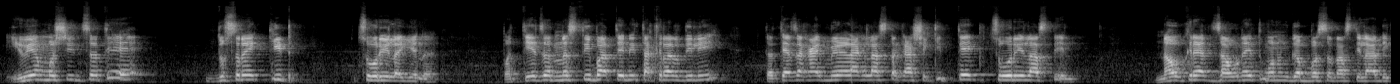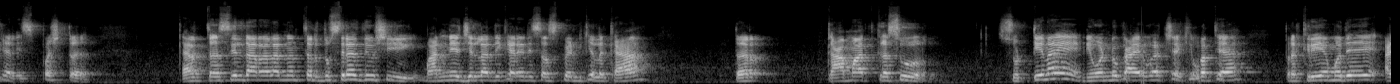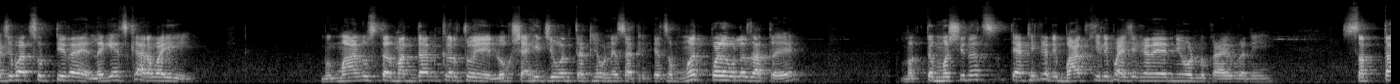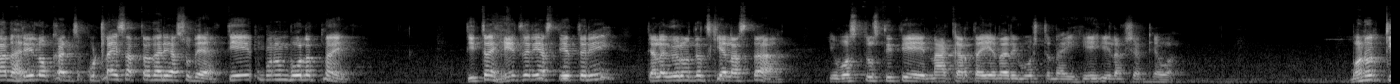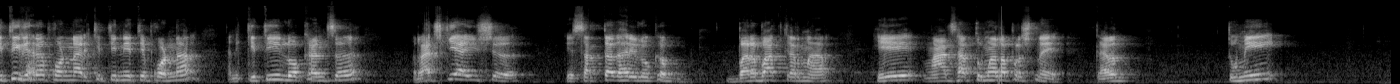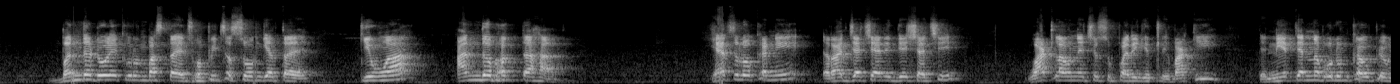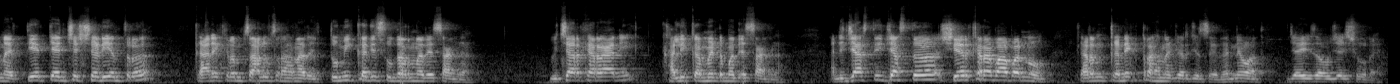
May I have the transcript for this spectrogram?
ईव्हीएम मशीनचं ते दुसरं एक किट चोरीला गेलं. पण ते जर नसती बा त्यांनी तक्रार दिली तर त्याचा काय मेळ लागला असता का? असे कित्येक चोरीला असतील. नोकऱ्यात जाऊ नयेत म्हणून गप्प बसत असतील अधिकारी. स्पष्ट. कारण तहसीलदाराला नंतर दुसऱ्याच दिवशी मान्य जिल्हाधिकाऱ्यांनी सस्पेंड केलं का? तर कामात कसूर सुट्टी नाही निवडणूक आयोगाच्या किंवा त्या प्रक्रियेमध्ये अजिबात सुट्टी नाही लगेच कारवाई. मग माणूस तर मतदान करतोय लोकशाही जिवंत ठेवण्यासाठी त्याचं मत पळवलं जातंय. मग तर मशीनच त्या ठिकाणी बाद केली पाहिजे का नाही निवडणूक आयोगाने? सत्ताधारी लोकांचं कुठलाही सत्ताधारी असू द्या ते म्हणून बोलत नाही तिथं हे जरी असते तरी त्याला विरोधच केला असता ही वस्तुस्थिती आहे नाकारता येणारी गोष्ट नाही हेही लक्षात ठेवा. म्हणून किती घरं फोडणार किती नेते फोडणार आणि किती लोकांचं राजकीय आयुष्य हे सत्ताधारी लोक बर्बाद करणार हे माझा तुम्हाला प्रश्न आहे. कारण तुम्ही बंद डोळे करून बसताय झोपीचं सोंग घेताय किंवा अंधभक्त आहात. ह्याच लोकांनी राज्याची आणि देशाची वाट लावण्याची सुपारी घेतली. बाकी ते नेत्यांना बोलून काय उपयोग नाही. ते त्यांचे षडयंत्र कार्यक्रम चालूच राहणार आहेत. तुम्ही कधी सुधारणार आहे सांगा. विचार करा आणि खाली कमेंटमध्ये सांगा. आणि जास्तीत जास्त शेअर करा बाबांनो कारण कनेक्ट राहणं गरजेचं आहे. धन्यवाद. जय जाऊ जय शिवराय.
